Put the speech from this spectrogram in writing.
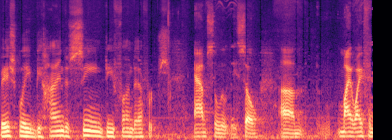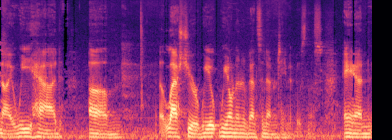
basically behind the scene defund efforts? Absolutely. So, um, my wife and I, we had um, last year we, we own an events and entertainment business, and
